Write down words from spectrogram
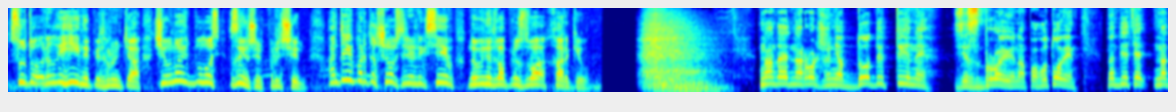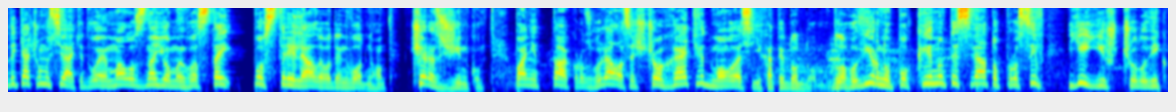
суто релігійне підґрунтя, чи воно відбулось з інших причин. Андрій Барташов, Сергій Олексєєв, новини 2+,2, Харків. На день народження до дитини зі зброєю на поготові на, дитя... на дитячому святі двоє малознайомих гостей постріляли один в одного через жінку. Пані так розгулялася, що геть відмовилась їхати додому. Благовірну покинути свято просив її ж чоловік.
